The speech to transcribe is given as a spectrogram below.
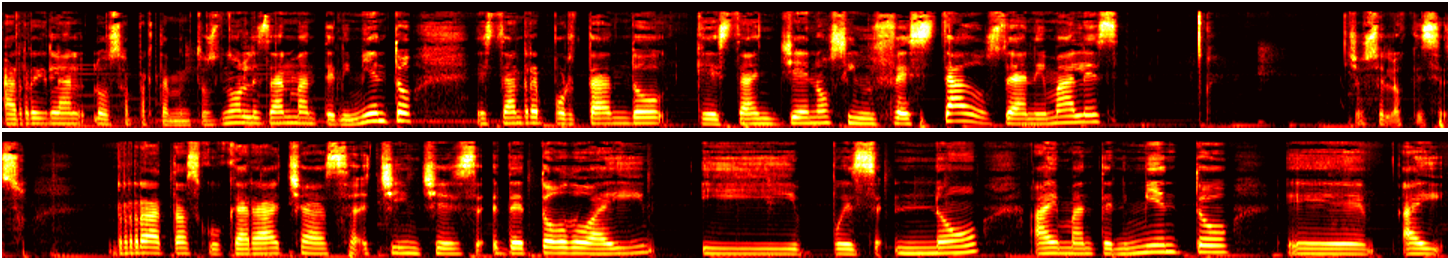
arreglan los apartamentos, no les dan mantenimiento, están reportando que están llenos, infestados de animales. Yo sé lo que es eso. Ratas, cucarachas, chinches, de todo ahí. y pues no hay mantenimiento, eh, hay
